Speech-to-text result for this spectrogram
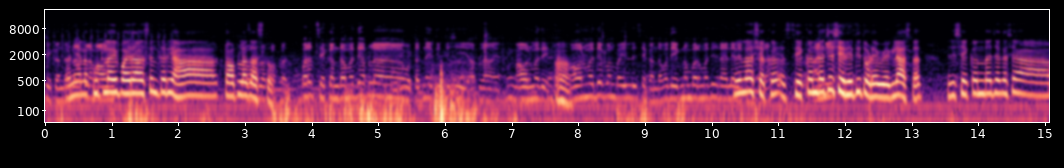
सेकंद आणि याला कुठलाही पायरा असेल तरी हा टॉपलाच असतो. परत सेकंदामध्ये आपला होतात नाही ते त्याची आपला माहोलमध्ये माहोलमध्ये पण बैल सेकंदामध्ये एक नंबर राहिलेले शक सेकंदाच्या शर्यती थोड्या वेगळ्या असतात. म्हणजे सेकंदाच्या कशा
